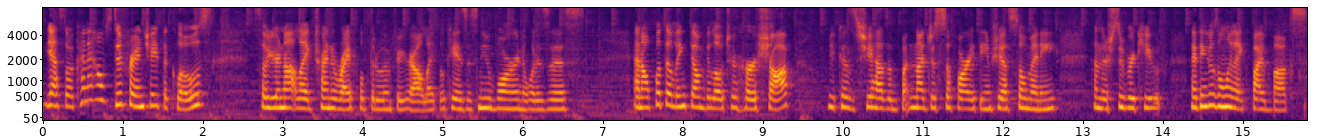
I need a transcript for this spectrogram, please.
Yeah, so it kind of helps differentiate the clothes. So you're not like trying to rifle through and figure out like, okay, is this newborn? What is this? And I'll put the link down below to her shop because she has a, but not just safari theme, she has so many and they're super cute. I think it was only like five bucks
